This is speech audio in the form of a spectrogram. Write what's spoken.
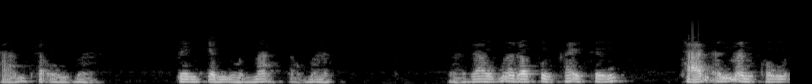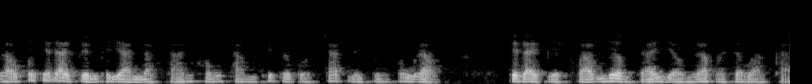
ฐานพระองค์มา เป็นจำนวนมากต่อมาก เราเมื่อเราฝึกให้ถึงฐานอันมั่นคงเราก็จะได้เป็นพยานหลักฐานของธรรมที่ปรากฏชัดในตัวของเรา จะได้เกิดความเลื่อมใสยอมรับอสวากขา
